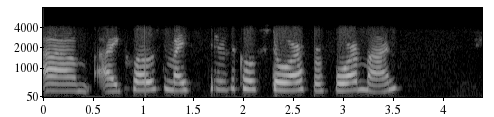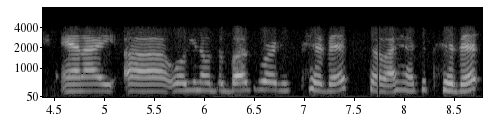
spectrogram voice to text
Um, I closed my physical store for four months, and I, uh, well, you know, the buzzword is pivot, so I had to pivot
